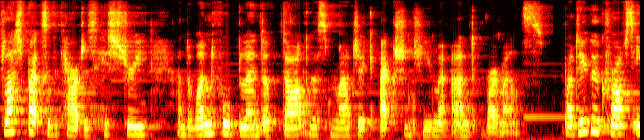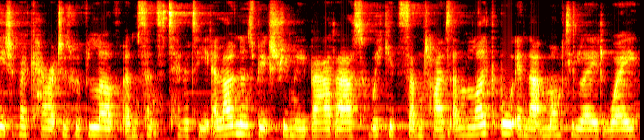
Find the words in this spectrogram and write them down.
flashbacks of the character's history, and a wonderful blend of darkness, magic, action, humour, and romance. Bardugo crafts each of her characters with love and sensitivity, allowing them to be extremely badass, wicked sometimes, and unlikable in that multi layered way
